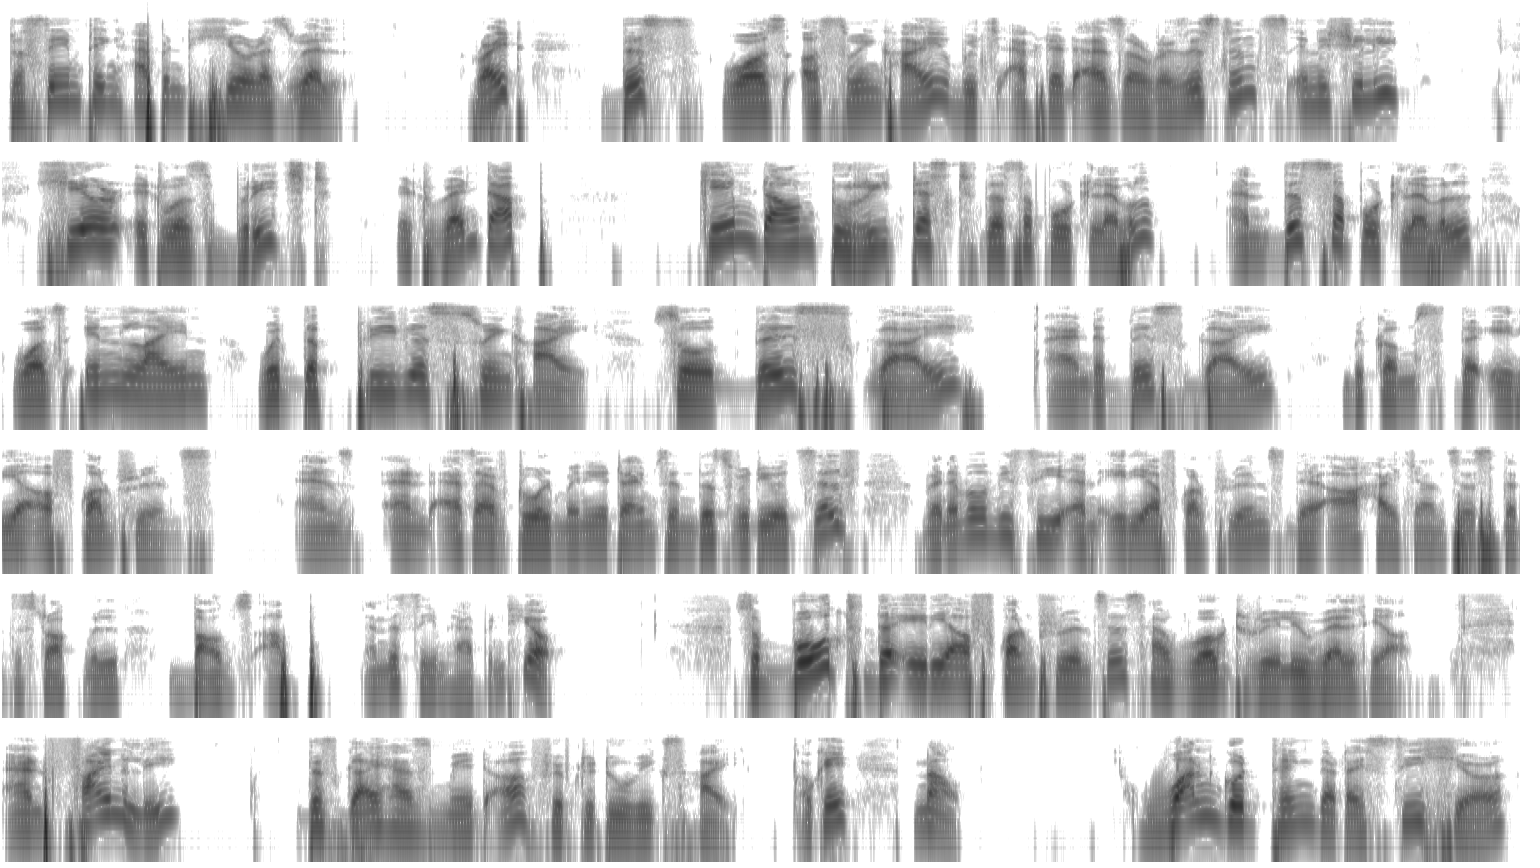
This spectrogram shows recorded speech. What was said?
The same thing happened here as well, right? This was a swing high which acted as a resistance initially. Here it was breached, it went up, came down to retest the support level and this support level was in line with the previous swing high. So this guy and this guy becomes the area of confluence. And and as i've told many times in this video itself whenever we see an area of confluence there are high chances that the stock will bounce up. And the same happened here. So both the area of confluences have worked really well here. And finally this guy has made a 52 weeks high okay now one good thing that i see here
